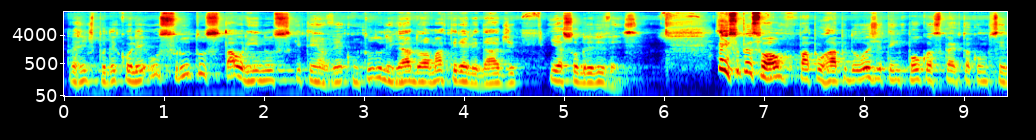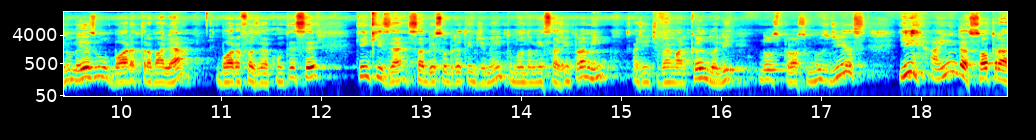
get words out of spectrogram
para a gente poder colher os frutos taurinos que tem a ver com tudo ligado à materialidade e à sobrevivência. É isso, pessoal. Papo rápido hoje, tem pouco aspecto acontecendo mesmo. Bora trabalhar, bora fazer acontecer. Quem quiser saber sobre atendimento, manda mensagem para mim. A gente vai marcando ali nos próximos dias. E ainda só para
